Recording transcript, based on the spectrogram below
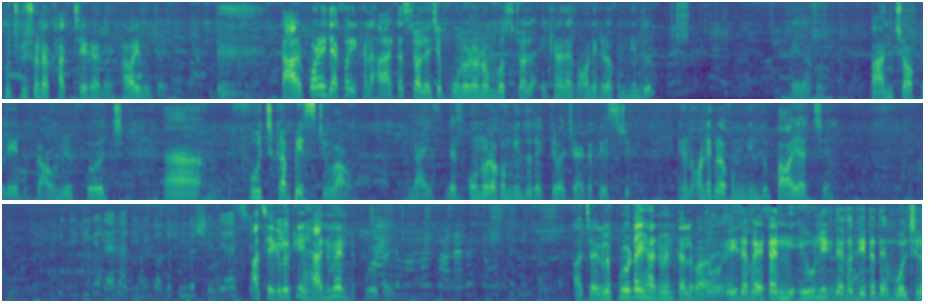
পুচকুসোনা খাচ্ছে এখানে হাওয়াই মিঠাই। তারপরে দেখো এখানে আর একটা স্টল হয়েছে পনেরো নম্বর স্টল এখানে দেখো অনেক রকম কিন্তু। এই দেখো paan chocolate brownie fudge phuchka pastry wow nice বেশ অন্যরকম কিন্তু দেখতে পাচ্ছি একটা পেস্ট্রি এখানে অনেক রকম কিন্তু পাওয়া যাচ্ছে। দিদিকে দেখা দিদি কত সুন্দর সেজে আছে। আচ্ছা এগুলো কি হ্যান্ডমেড পুরোটাই? আচ্ছা এগুলো পুরোটাই হ্যান্ডমেড তাহলে পাওয়া এই দেখো এটা ইউনিক দেখো যেটা বলছিল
